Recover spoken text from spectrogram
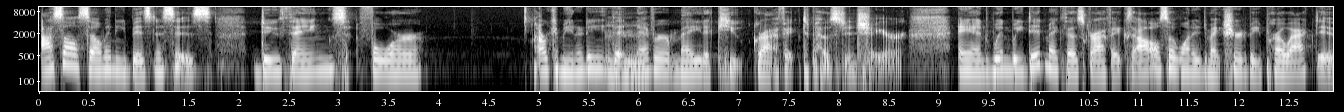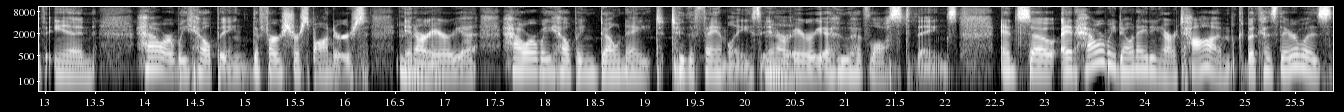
I saw so many businesses do things for our community that mm-hmm. never made a cute graphic to post and share. And when we did make those graphics, I also wanted to make sure to be proactive in how are we helping the first responders in our mm-hmm. area? How are we helping donate to the families in our mm-hmm. area who have lost things? And so, and how are we donating our time? Because there was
